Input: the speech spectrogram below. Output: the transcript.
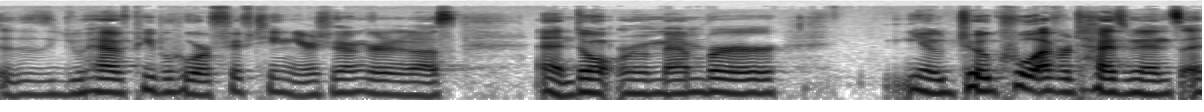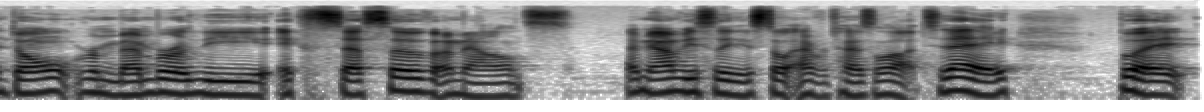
you have people who are 15 years younger than us and don't remember, you know, Joe Cool advertisements and don't remember the excessive amounts. I mean, obviously they still advertise a lot today, but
